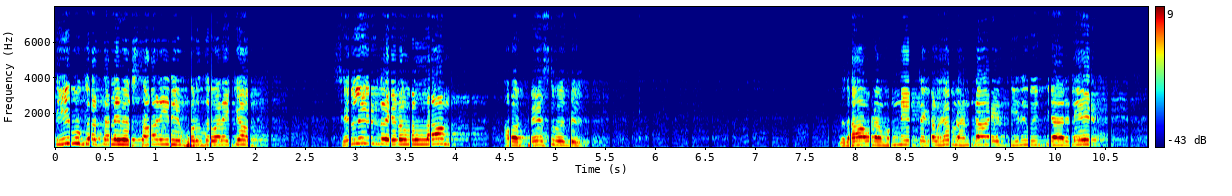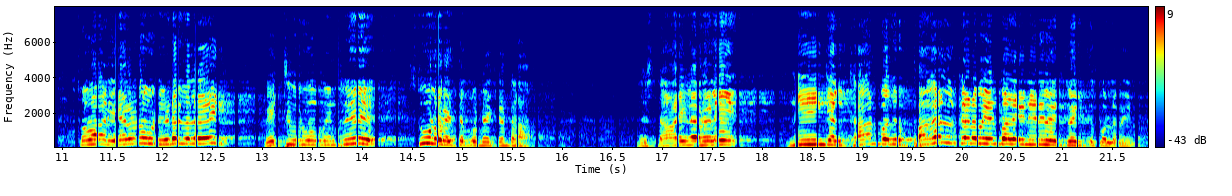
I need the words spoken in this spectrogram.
திமுக தலைவர் ஸ்டாலினை பொறுத்த வரைக்கும் செல்லுகின்ற இடமெல்லாம் அவர் பேசுவது. திராவிட முன்னேற்ற கழகம் இரண்டாயிரத்தி இருபத்தி ஆறிலே சுமார் இருநூறு இடங்களை வெற்றி பெறுவோம் என்று சூழலைத்துக் கொண்டிருக்கின்றார். ஸ்டாலின் அவர்களே நீங்கள் காண்பது பகல் கனவு என்பதை நினைவில் வைத்துக் கொள்ள வேண்டும்.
